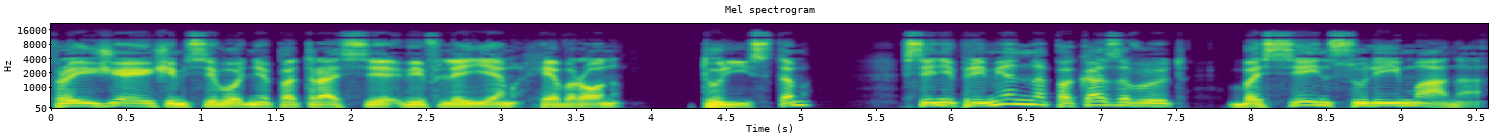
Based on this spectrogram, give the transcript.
Проезжающим сегодня по трассе Вифлеем-Хеврон туристам все непременно показывают бассейн Сулеймана,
